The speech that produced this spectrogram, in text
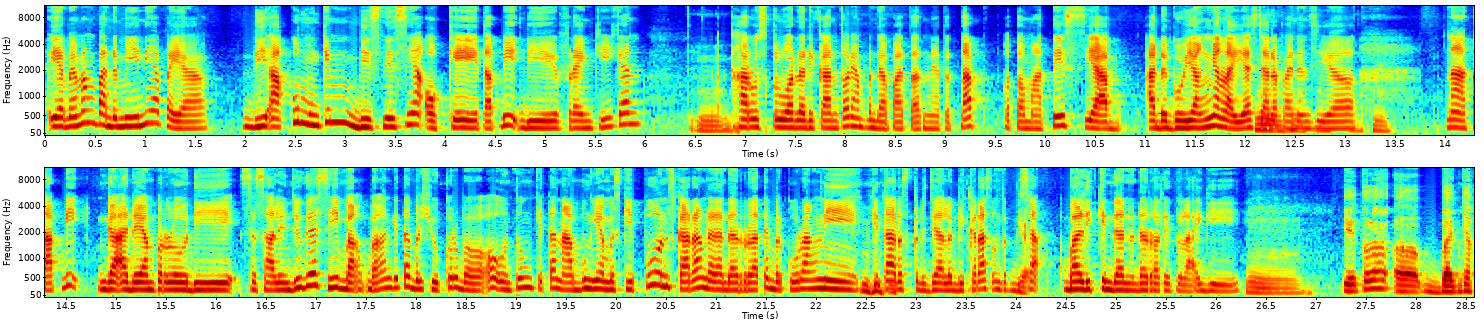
ya memang pandemi ini apa ya? Di aku mungkin bisnisnya oke, tapi di Frankie kan Hmm. harus keluar dari kantor yang pendapatannya tetap, otomatis ya ada goyangnya lah ya Hmm, secara finansial. Nah, tapi nggak ada yang perlu disesalin juga sih. Bah- Bahkan kita bersyukur bahwa oh untung kita nabung ya meskipun sekarang dana daruratnya berkurang nih. Kita harus kerja lebih keras untuk bisa balikin dana darurat itu lagi. Hmm. Ya itulah eh, banyak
